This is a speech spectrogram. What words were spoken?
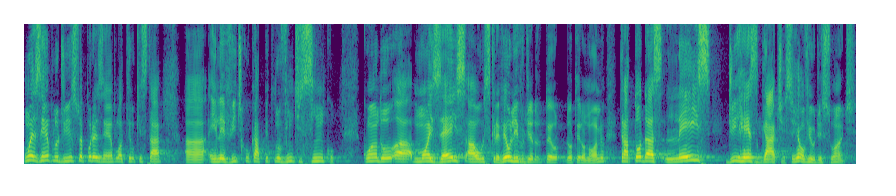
Um exemplo disso é, por exemplo, aquilo que está ah, em Levítico capítulo 25, quando ah, Moisés, ao escrever o livro de Deuteronômio, tratou das leis de resgate. Você já ouviu disso antes?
